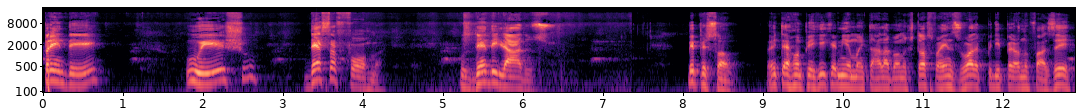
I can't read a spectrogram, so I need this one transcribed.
prender o eixo dessa forma, os dedilhados. Bem, pessoal, eu interrompi aqui que a minha mãe estava lavando os troços, fazendo zoada, pedi para ela não fazer.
